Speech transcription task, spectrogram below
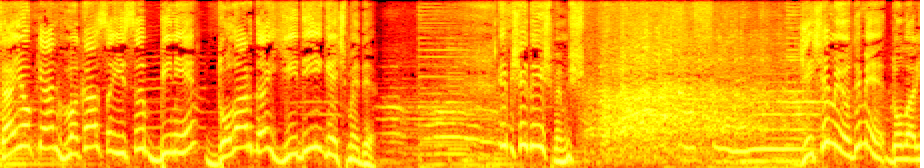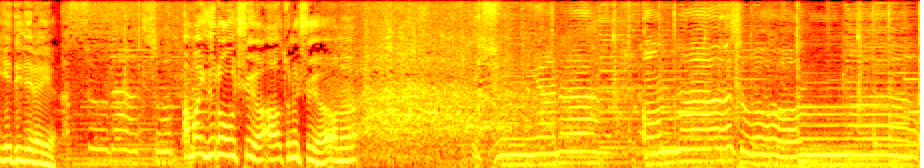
Sen yokken vaka sayısı bini dolar da 7'yi geçmedi. E bir şey değişmemiş. Geçemiyor değil mi dolar 7 lirayı? Ama euro uçuyor, altın uçuyor. Onu İçim yana olmaz olmaz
